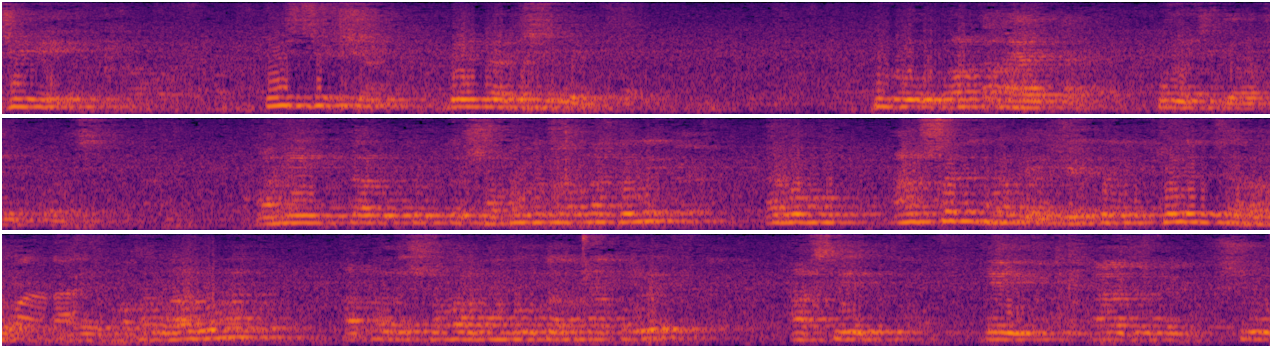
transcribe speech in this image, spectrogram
যিনি বিল্ডার হিসেবে পুরো নর্থ পরিচিতি অর্জন করেছে। আমি তার অত্যন্ত সফলতা কামনা করি এবং আনুষ্ঠানিকভাবে যেহেতু চলে যেতে হবে কথা বাড়বো না। আপনাদের সবার মঙ্গল কামনা করে আজকে এই আয়োজনের শুভ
